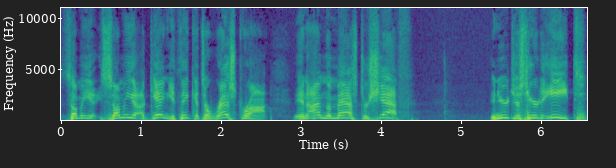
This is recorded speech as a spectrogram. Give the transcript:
Some of you, some of you, again, you think it's a restaurant and I'm the master chef and you're just here to eat.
